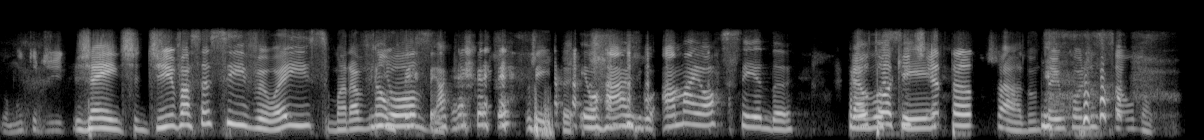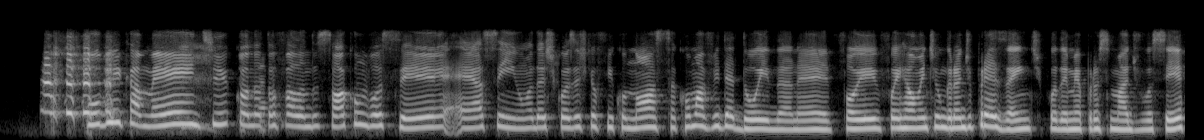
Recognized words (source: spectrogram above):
muito de. Gente, diva acessível, é isso, maravilhoso. Não, perfe... a Cuca é perfeita. Eu rasgo a maior seda para você. Eu tô aqui tietando já, não tenho condição, não publicamente, quando eu tô falando só com você, é assim, uma das coisas que eu fico, nossa, como a vida é doida, né? Foi, foi realmente um grande presente poder me aproximar de você,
